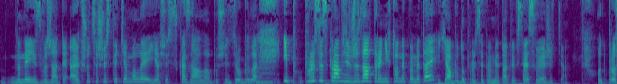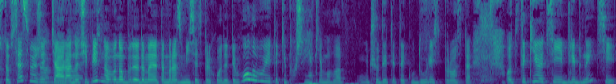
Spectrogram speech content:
на неї зважати. А якщо це щось таке мале, я щось сказала або щось зробила, mm-hmm. і про це справді вже завтра ніхто не пам'ятає, я буду про це пам'ятати все своє життя. От просто все своє так, життя, рано чи пізно, воно буде до мене там раз в місяць приходити в голову, і таке, боже, як я могла учудити таку дурість просто. От такі оці дрібниці.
